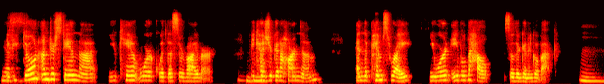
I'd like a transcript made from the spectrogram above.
Yes. If you don't understand that, you can't work with a survivor mm-hmm. because you're going to harm them. And the pimp's right, you weren't able to help, so they're going to go back. Mm.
